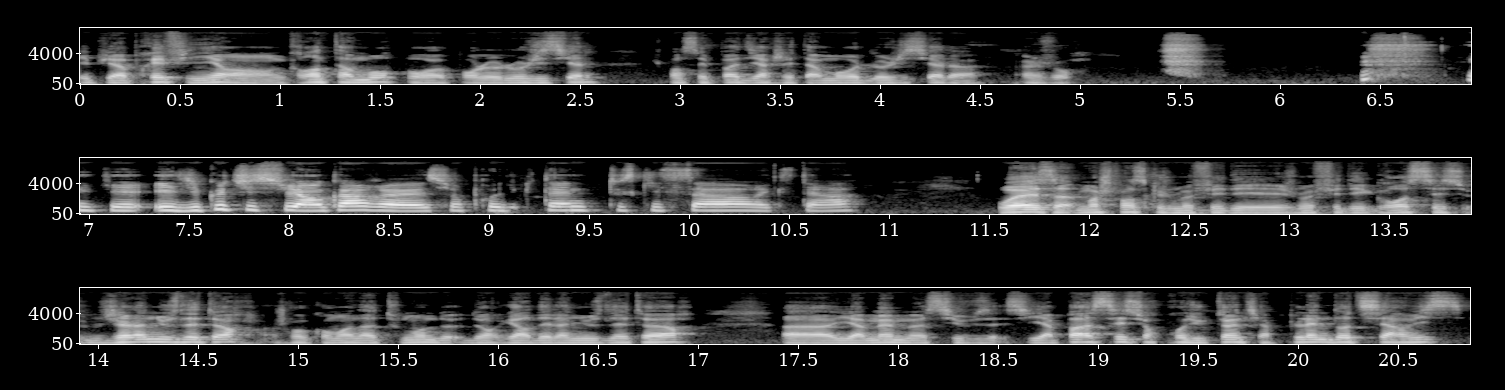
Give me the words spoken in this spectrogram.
et puis après finir en grand amour pour, pour le logiciel. Je pensais pas dire que j'étais amoureux de logiciel euh, un jour. ok. Et du coup, tu suis encore euh, sur Product tout ce qui sort, etc. Ouais, ça, moi je pense que je me fais des, je me fais des grosses J'ai la newsletter, je recommande à tout le monde de, regarder la newsletter. Euh, il y a même, s'il n'y a pas assez sur Product il y a plein d'autres services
